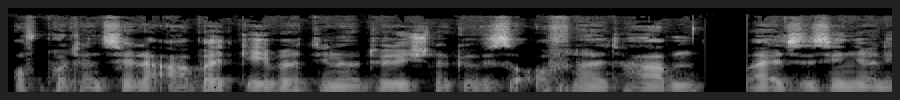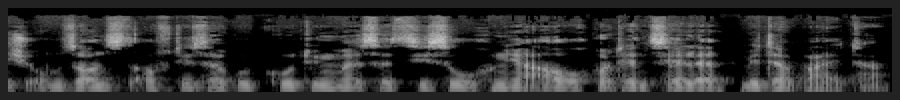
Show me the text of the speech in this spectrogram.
auf potenzielle Arbeitgeber, die natürlich eine gewisse Offenheit haben, weil sie sind ja nicht umsonst auf dieser Recruiting-Messe, sie suchen ja auch potenzielle Mitarbeiter.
